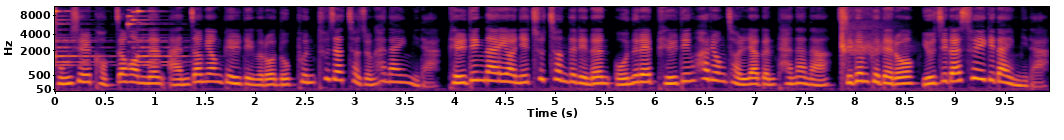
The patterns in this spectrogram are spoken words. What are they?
공실 걱정 없는 안정형 빌딩으로 높은 투자처 중 하나입니다. 빌딩 라이언이 추천드리는 오늘의 빌딩 활용 전략은 단 하나, 지금 그대로 유지가 수익이다입니다.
